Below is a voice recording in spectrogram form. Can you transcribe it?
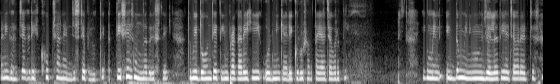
आणि घरच्या घरी खूप छान ॲडजस्टेबल होते. अतिशय सुंदर दिसते. तुम्ही दोन ते तीन प्रकारे ही ओढणी कॅरी करू शकता याच्यावरती. एक मिन एकदम मिनिमम ज्वेलरी ह्याच्यावर ॲडजस्ट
